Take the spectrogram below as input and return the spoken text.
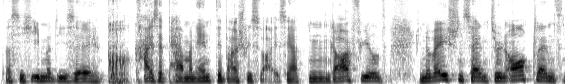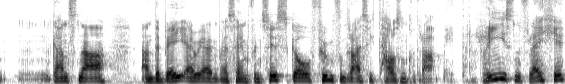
dass ich immer diese boah, Kaiser Permanente beispielsweise hat ein Garfield Innovation Center in Auckland, ganz nah an der Bay Area bei San Francisco, 35.000 Quadratmeter. Riesenfläche,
